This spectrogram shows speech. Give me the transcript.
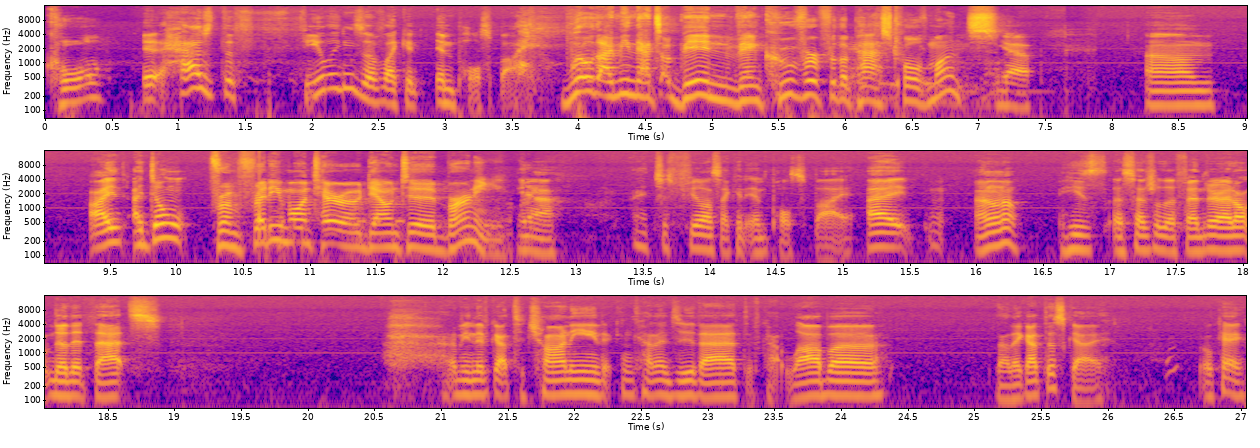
cool. It has the feelings of like an impulse buy. Well, I mean that's been Vancouver for the past 12 months. Yeah. Um I I don't from Fredy Montero down to Bernie. Yeah. It just feels like an impulse buy. I I don't know he's a central defender. I don't know that that's. I mean, they've got Tchani that can kind of do that. They've got Laba. Now they got this guy. Okay.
